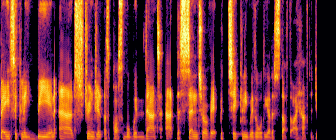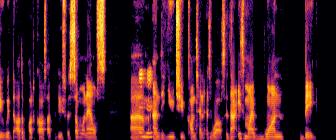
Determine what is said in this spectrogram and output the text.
basically being as stringent as possible with that at the center of it, particularly with all the other stuff that I have to do with the other podcasts I produce with someone else um, Mhm. and the YouTube content as well. So that is my one big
